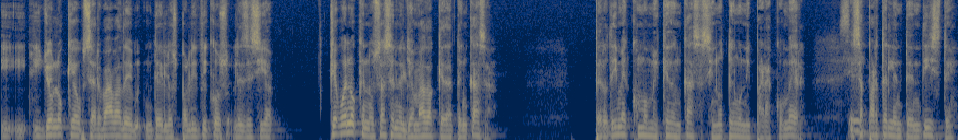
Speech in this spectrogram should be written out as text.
y, yo lo que observaba de, los políticos les decía, qué bueno que nos hacen el llamado a quédate en casa, pero dime cómo me quedo en casa si no tengo ni para comer. Esa parte la entendiste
